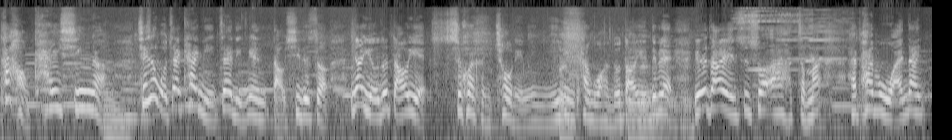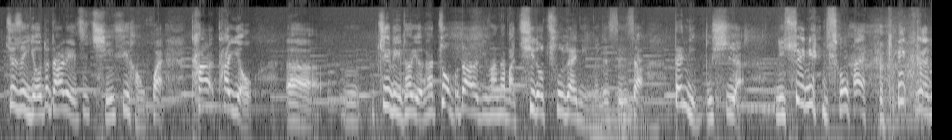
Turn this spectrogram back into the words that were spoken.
他好开心啊。其实我在看你在里面导戏的时候，你知道有的导演是会很臭脸，你你一定看过很多导演，对不对？有的导演是说啊，怎么还拍不完？但就是有的导演是情绪很坏，他他有呃嗯剧里头有他做不到的地方，他把气都出在你们的身上。但你不是啊，你碎念出来，你很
